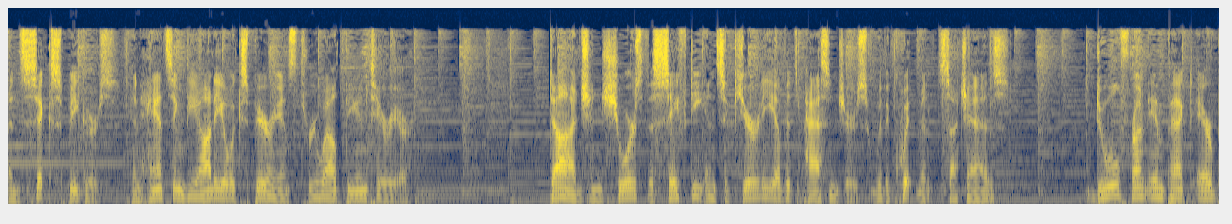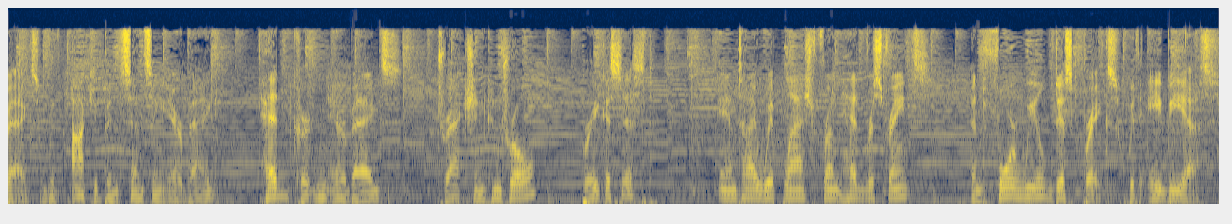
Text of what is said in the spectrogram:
and six speakers, enhancing the audio experience throughout the interior. Dodge ensures the safety and security of its passengers with equipment such as dual front impact airbags with occupant sensing airbag, head curtain airbags, traction control, brake assist, anti-whiplash front head restraints, and four-wheel disc brakes with ABS.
